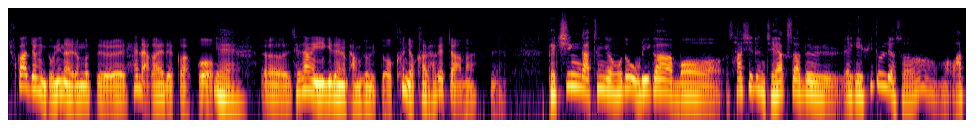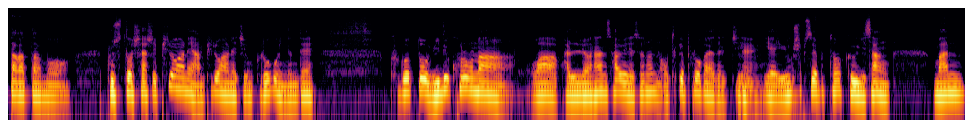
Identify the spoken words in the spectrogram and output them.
추가적인 논의나 이런 것들을 해 나가야 될 것 같고 예. 어, 세상에 이익이 되는 방송이 또 큰 역할을 하겠죠 아마. 네. 백신 같은 경우도 우리가 뭐 사실은 제약사들에게 휘둘려서 뭐 왔다 갔다 뭐 booster shot이 필요하네 안 필요하네 지금 그러고 있는데 그것도 with 코로나와 관련한 사회에서는 어떻게 풀어가야 될지, 네. 예, 60세부터 그 이상만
